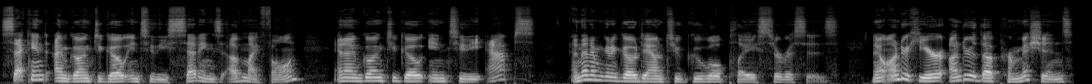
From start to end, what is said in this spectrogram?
Second, I'm going to go into the settings of my phone and I'm going to go into the apps and then I'm going to go down to Google Play Services. Now under here, under the permissions,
